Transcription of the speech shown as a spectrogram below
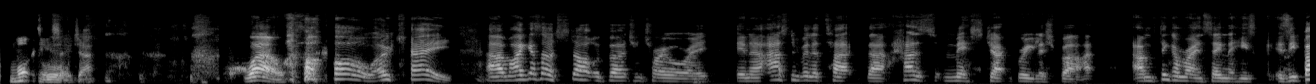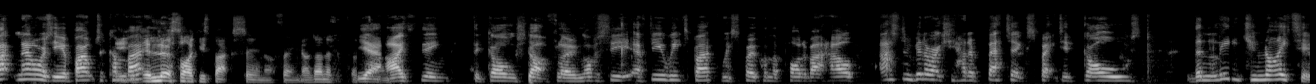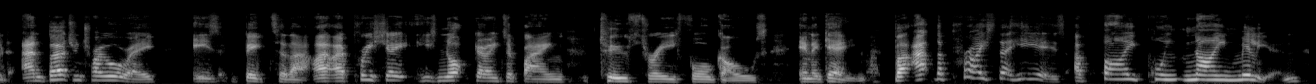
what do you say, Jack? Wow. Oh, okay. Um, I guess I would start with Bertrand Traore in an Aston Villa attack that has missed Jack Grealish, but I, I think I'm right in saying that he's is he back now or is he about to come it, back? It looks like he's back soon. I think. I don't know. yeah, I think the goals start flowing. Obviously, a few weeks back, we spoke on the pod about how Aston Villa actually had a better expected goals than Leeds United, and Bertrand Traore is big to that. I, I, appreciate he's not going to bang two, three, four goals in a game, but at the price that he is, of 5.9 million,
